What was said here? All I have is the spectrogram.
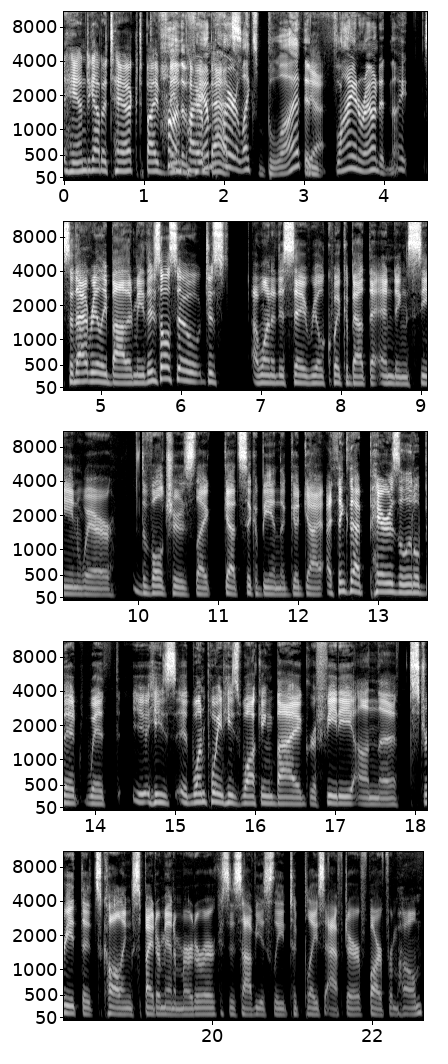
hand got attacked by Huh, the vampire vampire bats. likes blood and Yeah. flying around at night. so that really bothered me. There's also just I wanted to say real quick about the ending scene where the vultures like got sick of being the good guy. I think that pairs a little bit with he's at one point he's walking by graffiti on the street that's calling Spider-Man a murderer because this obviously took place after Far From Home.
